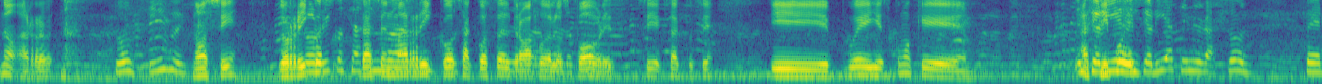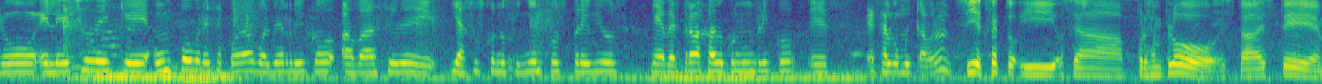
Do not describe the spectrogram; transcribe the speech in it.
No, al revés. No, sí, güey. No, sí. Los ricos, ricos se, hacen más ricos a costa del de trabajo de de los, los pobres. pobres. Sí, exacto, sí. Y, güey, es como que... En, Así teoría, pues. en teoría tiene razón, pero el hecho de que un pobre se pueda volver rico a base de ya sus conocimientos previos de haber trabajado con un rico es, es algo muy cabrón. Sí, exacto. Y, o sea, por ejemplo, está este...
